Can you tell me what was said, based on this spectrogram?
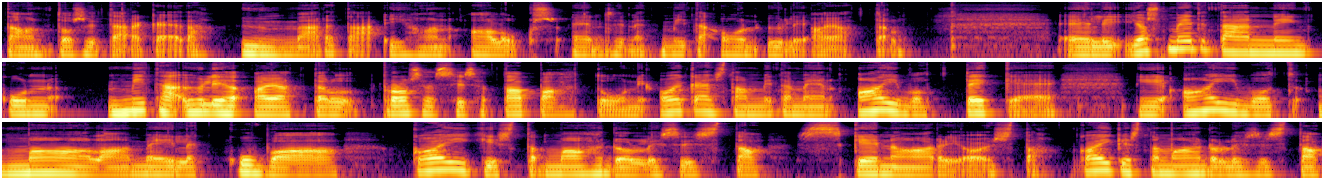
tämä on tosi tärkeää ymmärtää ihan aluksi ensin, että mitä on yliajattelu. Eli jos mietitään niin kuin, mitä yliajatteluprosessissa tapahtuu, niin oikeastaan mitä meidän aivot tekee, niin aivot maalaa meille kuvaa kaikista mahdollisista skenaarioista, kaikista mahdollisista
